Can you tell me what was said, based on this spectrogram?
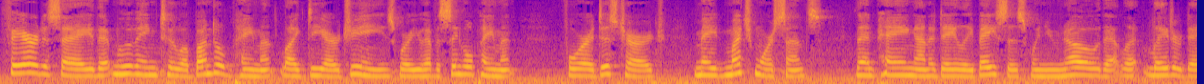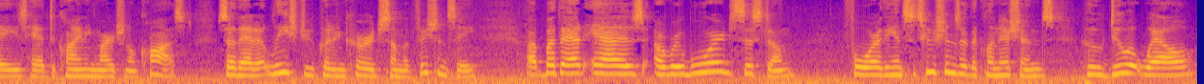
fair to say that moving to a bundled payment like DRGs, where you have a single payment for a discharge, made much more sense than paying on a daily basis when you know that le- later days had declining marginal cost, so that at least you could encourage some efficiency. Uh, but that as a reward system for the institutions or the clinicians who do it well,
